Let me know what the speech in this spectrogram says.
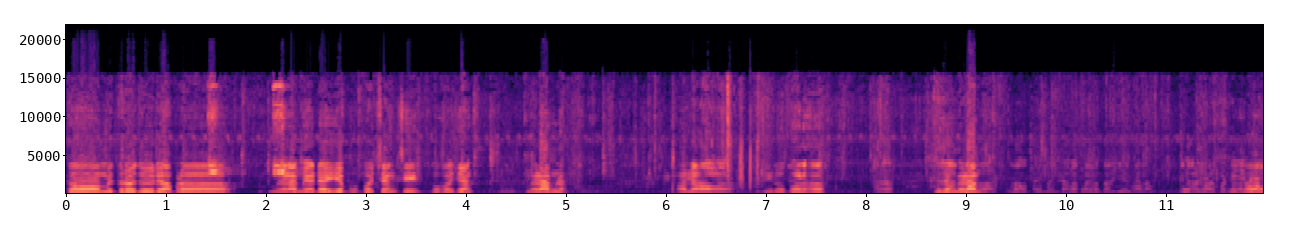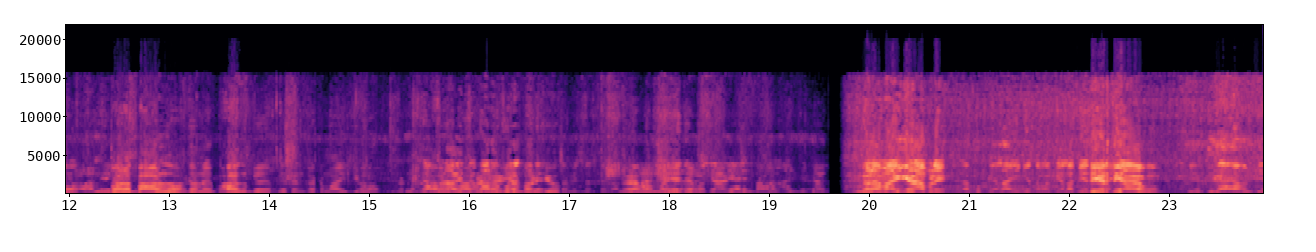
તો મિત્રો જોઈ લો આપણા મેળા એ ભોપતસંગ છે. ભોપતસંગ મેળામ ને? અને જીરો પણ હ. દિલા મેડમ ભરત ભાવ તો હતો નહીં ભાવ તો બે બે ત્રણ કટમાં આવી ગયો આપણે મેળામાં મળશું મેળામાં મળીએ જેમ મેળામાં આવી ગયા ને આપણે પહેલા આવી ગયા તમે પહેલા તેરથી આવ્યો હું તેરથી આવ્યા હું બે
